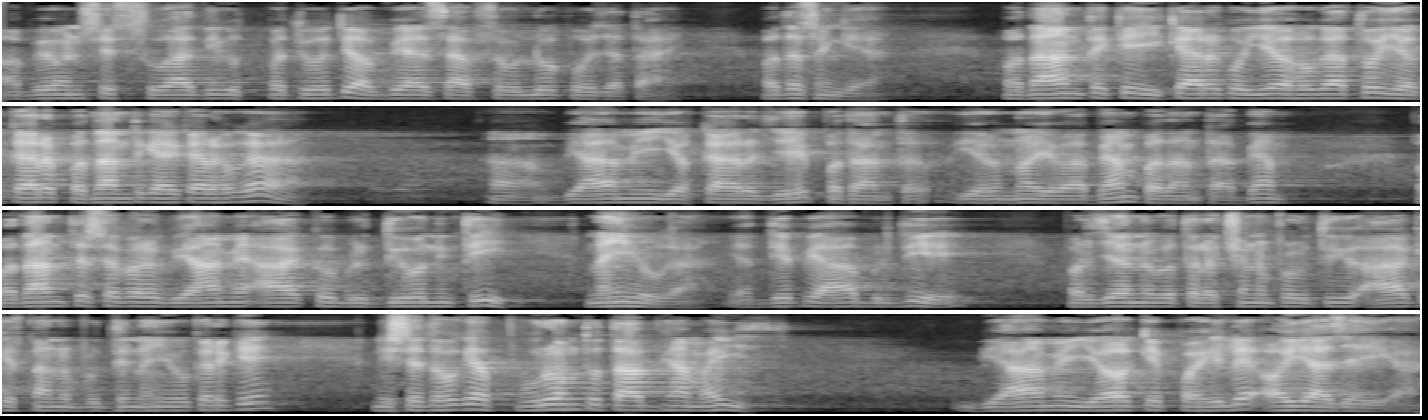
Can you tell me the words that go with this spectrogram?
अव्यवन से स्वादि उत्पत्ति होती है, अव्यय से आपसे लोप हो जाता है। पद संज्ञा। पदांत के इकार को यह होगा तो यकार पदांत का आकार होगा। हाँ व्याह में यकार जो है पदांत, यह न यवाभ्याम पदांताभ्याम। पदांत से पर व्याह में आ को वृद्धि होनी थी, नहीं होगा। यद्यपि आ वृद्धि है, पर्जन्यवत लक्षण प्रवृत्ति आ के स्थान वृद्धि नहीं होकर के निषेध हो गया। पूर्व तो ताभ्याम आई व्याह में य के पहले अ आ जाएगा।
